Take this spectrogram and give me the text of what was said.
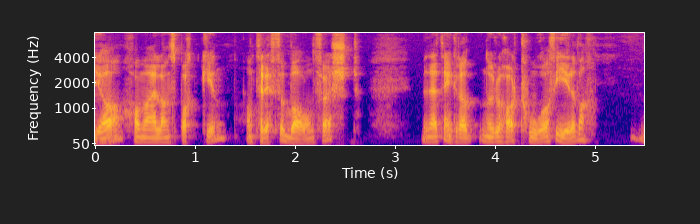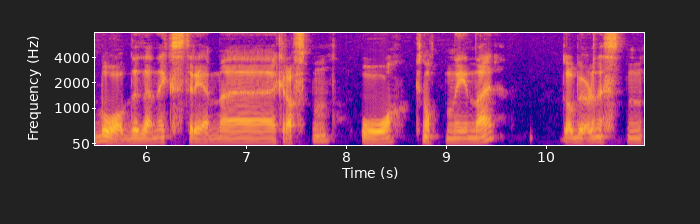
Ja, han er langs bakken. Han treffer ballen først. Men jeg tenker at når du har to av fire, da, både den ekstreme kraften og knottene inn der, da bør du nesten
